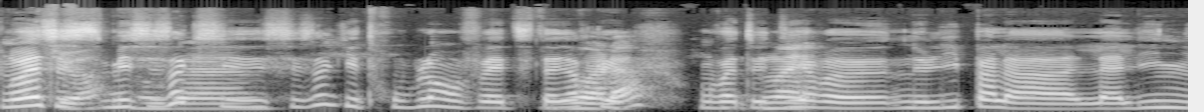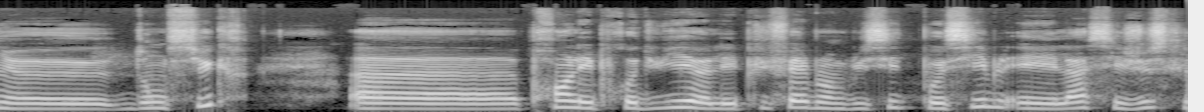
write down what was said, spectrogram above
Ouais, mais c'est ça, euh, c'est ça qui est troublant en fait. C'est-à-dire qu'on on va te dire, euh, ne lis pas la, la ligne don sucre. Prends les produits les plus faibles en glucides possibles et là c'est juste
